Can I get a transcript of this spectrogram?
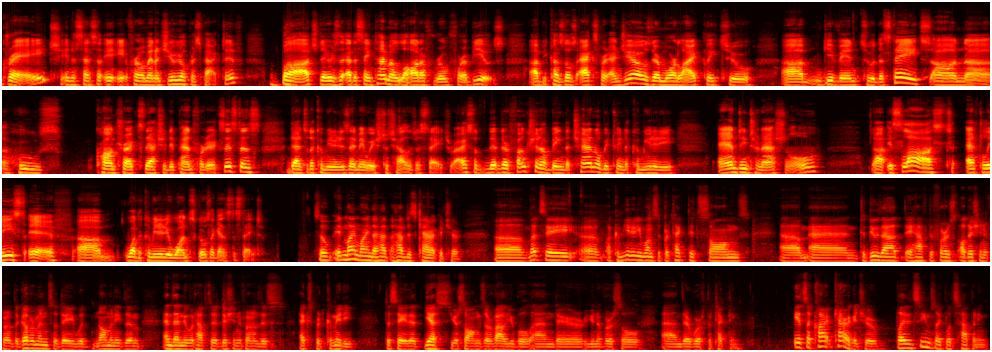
great in a sense of, from a managerial perspective but there's at the same time a lot of room for abuse uh, because those expert NGOs they're more likely to um, give in to the states on uh, whose contracts they actually depend for their existence than to the communities they may wish to challenge the state, right? So th- their function of being the channel between the community and the international uh, is lost at least if um, what the community wants goes against the state. So in my mind, I have I have this caricature. Uh, let's say uh, a community wants to protect its songs, Um, and to do that, they have to first audition in front of the government, so they would nominate them, and then they would have to audition in front of this expert committee to say that yes, your songs are valuable and they're universal and they're worth protecting. It's a car- caricature, but it seems like what's happening.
